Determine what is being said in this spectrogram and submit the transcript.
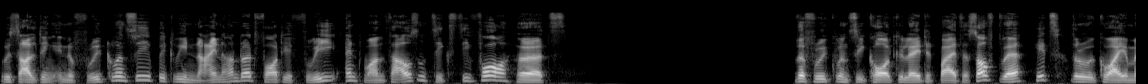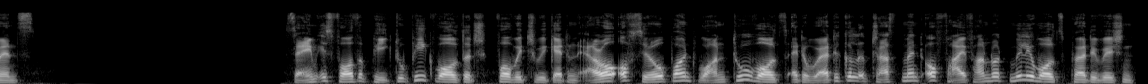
resulting in a frequency between 943 and 1064 Hz. The frequency calculated by the software hits the requirements. Same is for the peak-to-peak -peak voltage, for which we get an error of 0.12V at a vertical adjustment of 500mV per division,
